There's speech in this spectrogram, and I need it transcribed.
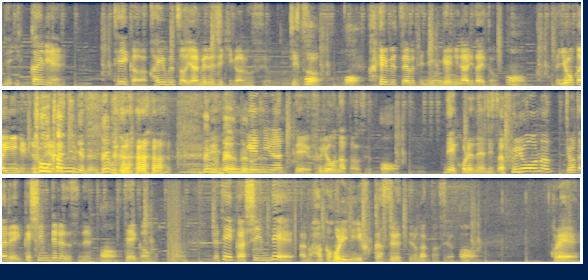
うん、で一回ねテイカーが怪物をやめる時期があるんですよ。あ実は。怪物やめて人間になりたいと。妖怪人間みたいな妖怪人間だよね。ベムだよ。人間になって不良になったんですよ。でこれね実は不良の状態で一回死んでるんですね。うん。テイカーも。でテイカー死んであの墓掘りに復活するっていうのがあったんですよ。うん。これ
